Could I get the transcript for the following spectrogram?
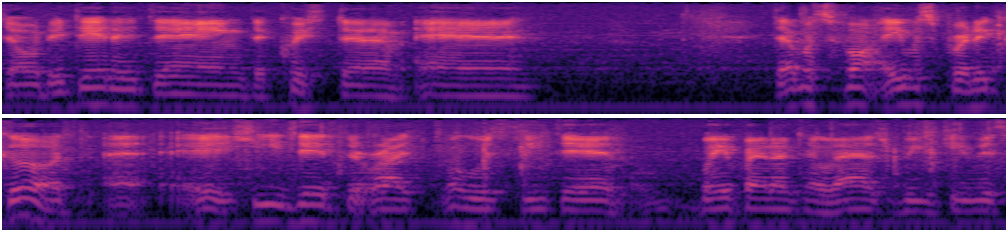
So they did a thing, the quick them, and that was fun. It was pretty good. Uh, it, he did the right moves. He did way better than last week. He was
